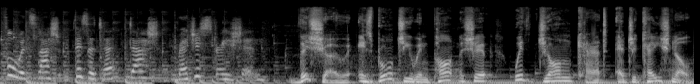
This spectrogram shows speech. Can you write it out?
forward slash visitor dash registration. This show is brought to you in partnership with John Catt Educational,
